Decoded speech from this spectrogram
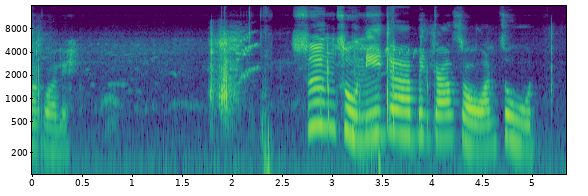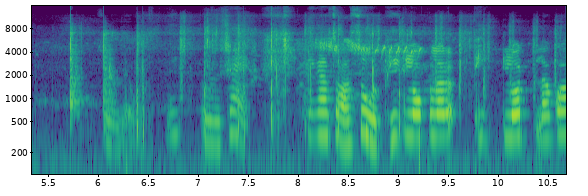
มาก่อนเลย ซึ่งสูตรนี้จะเป็นการสอนสูตรสูตรอะไรวเอ้ยเอใช่ เป็นการสอนสูตรพลิกลกแล้วพลิกรถแล้วก็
